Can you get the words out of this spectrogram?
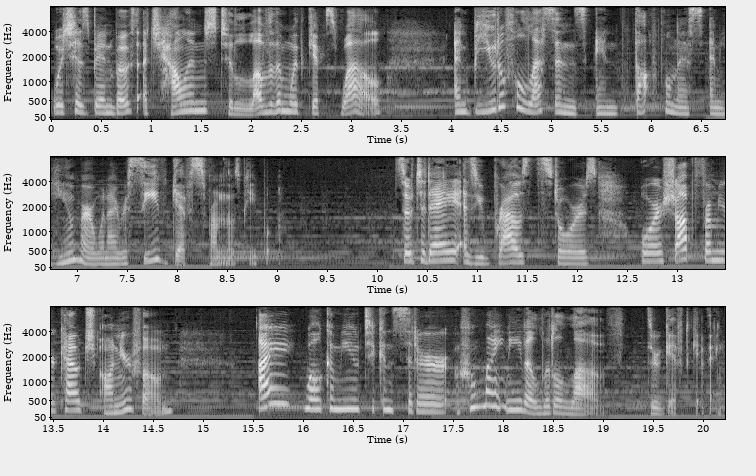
which has been both a challenge to love them with gifts well and beautiful lessons in thoughtfulness and humor when I receive gifts from those people. So today, as you browse the stores or shop from your couch on your phone, I welcome you to consider who might need a little love through gift giving.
